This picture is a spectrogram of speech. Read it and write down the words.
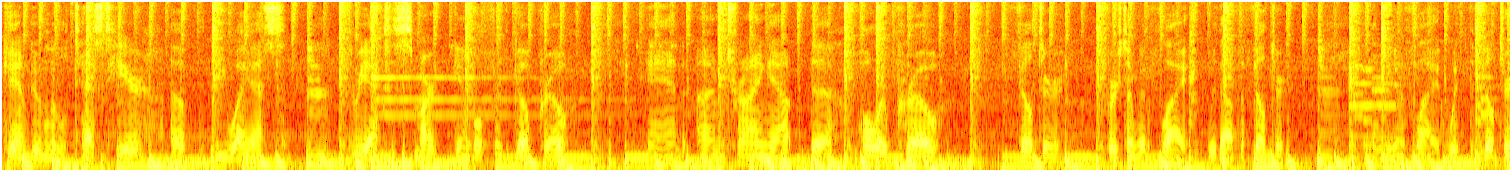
Okay, I'm doing a little test here of the DYS 3-axis smart gimbal for the GoPro and I'm trying out the Polar Pro filter. First I'm going to fly without the filter and then I'm going to fly with the filter.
